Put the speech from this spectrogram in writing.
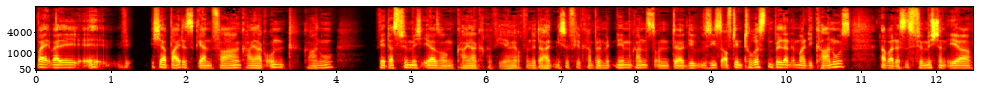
weil, weil äh, ich ja beides gern fahre, Kajak und Kanu, wäre das für mich eher so ein Kajakrevier, auch wenn du da halt nicht so viel Krempel mitnehmen kannst und äh, du siehst auf den Touristenbildern immer die Kanus, aber das ist für mich dann eher,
